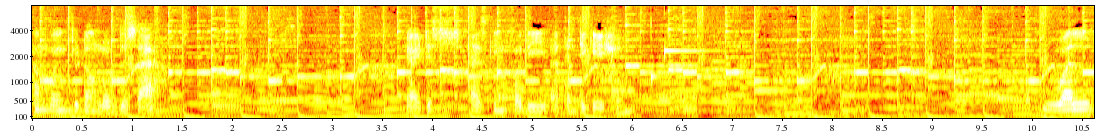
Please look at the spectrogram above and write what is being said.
I'm going to download this app. Yeah, it is asking for the authentication. Well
